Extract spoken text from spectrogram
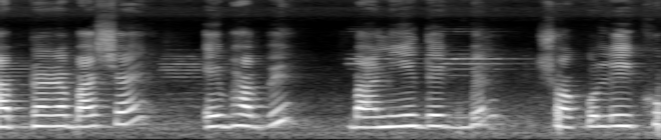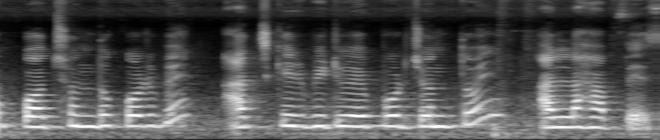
আপনারা বাসায় এভাবে বানিয়ে দেখবেন। সকলেই খুব পছন্দ করবে। আজকের ভিডিও এ পর্যন্তই। আল্লাহ হাফেজ।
